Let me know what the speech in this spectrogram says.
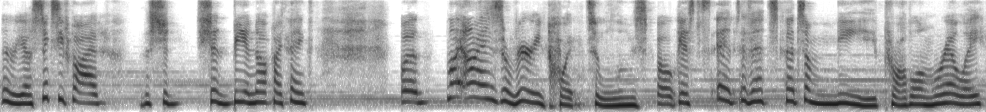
There we go. 65. This should should be enough, I think but my eyes are very quick to lose focus. It, that's that's a me problem, really.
